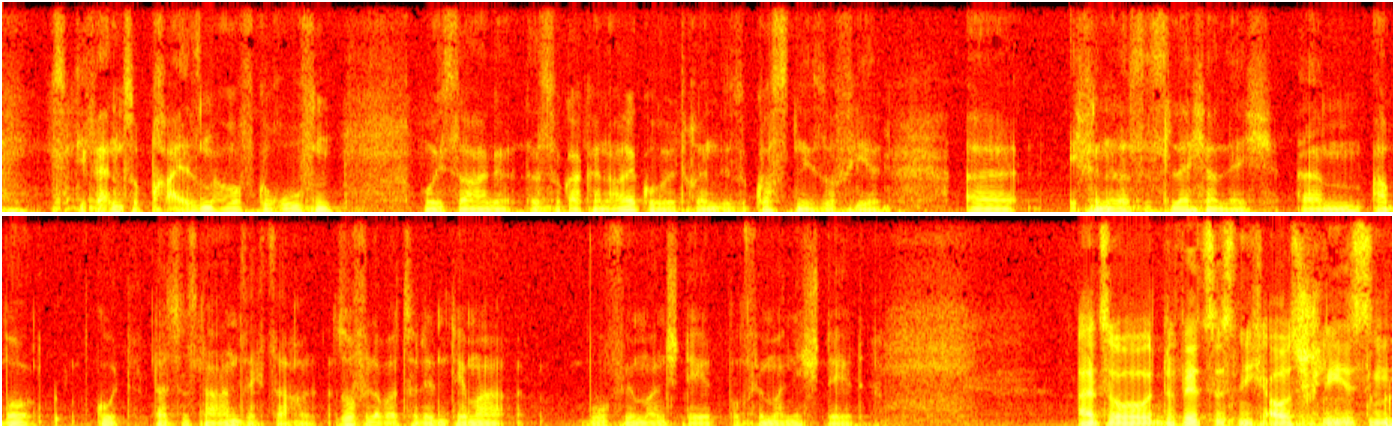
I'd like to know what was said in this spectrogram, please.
die werden zu Preisen aufgerufen, wo ich sage, da ist sogar kein Alkohol drin, wieso kosten die so viel? Äh, ich finde, das ist lächerlich. Ähm, aber gut, das ist eine Ansichtssache. So viel aber zu dem Thema, wofür man steht, wofür man nicht steht. Also du willst es nicht ausschließen?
